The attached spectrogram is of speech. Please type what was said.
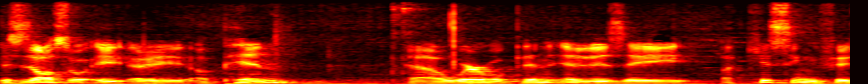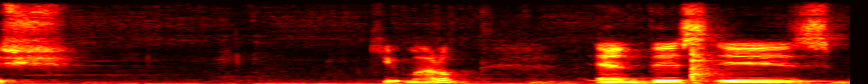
This is also a, a, a pin, a wearable pin, it is a, a kissing fish. Cute model, and this is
